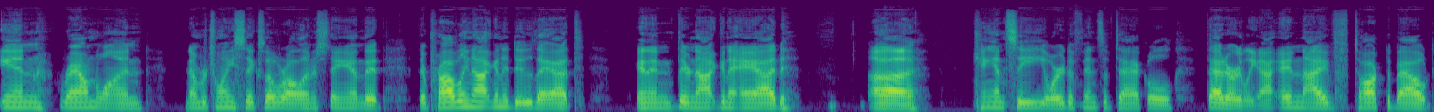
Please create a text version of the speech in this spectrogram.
in round one, number 26 overall. I understand that they're probably not going to do that. And then they're not going to add uh, Kancey or a defensive tackle that early. I, and I've talked about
